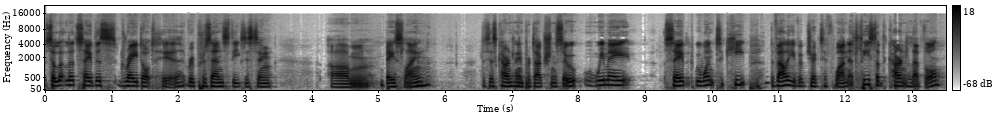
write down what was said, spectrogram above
so let, us say this gray dot here represents the existing um, baseline. This is currently in production. So we may say that we want to keep the value of objective one at least at the current level,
